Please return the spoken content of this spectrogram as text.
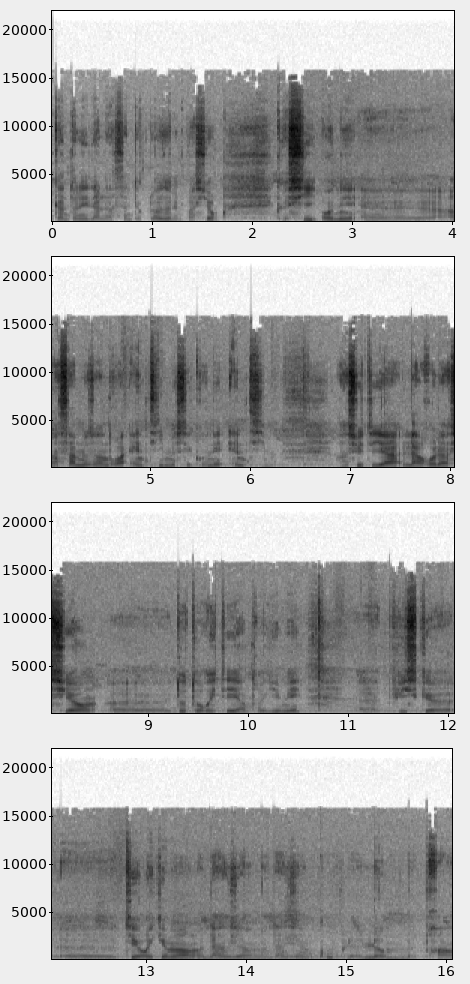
quand on est dans la Sainte Clause, on a l'impression que si on est euh, ensemble dans un endroit intime, c'est qu'on est intime. Ensuite, il y a la relation euh, d'autorité, entre guillemets, euh, puisque théoriquement, dans un couple, l'homme prend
